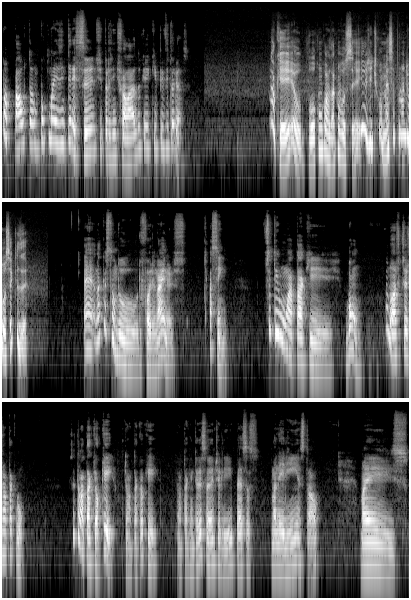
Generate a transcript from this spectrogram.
uma pauta um pouco mais interessante pra gente falar do que a equipe vitoriosa. Ok, eu vou concordar com você e a gente começa por onde você quiser. É, na questão do, do 49ers, assim, você tem um ataque bom? Eu não acho que seja um ataque bom. Você tem um ataque ok? Tem um ataque ok. Tem um ataque interessante ali, peças maneirinhas e tal. Mas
